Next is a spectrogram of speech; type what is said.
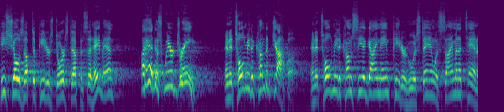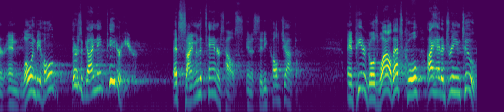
He shows up to Peter's doorstep and said, Hey, man, I had this weird dream. And it told me to come to Joppa. And it told me to come see a guy named Peter who was staying with Simon a tanner. And lo and behold, there's a guy named Peter here at Simon the tanner's house in a city called Joppa. And Peter goes, Wow, that's cool. I had a dream too.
